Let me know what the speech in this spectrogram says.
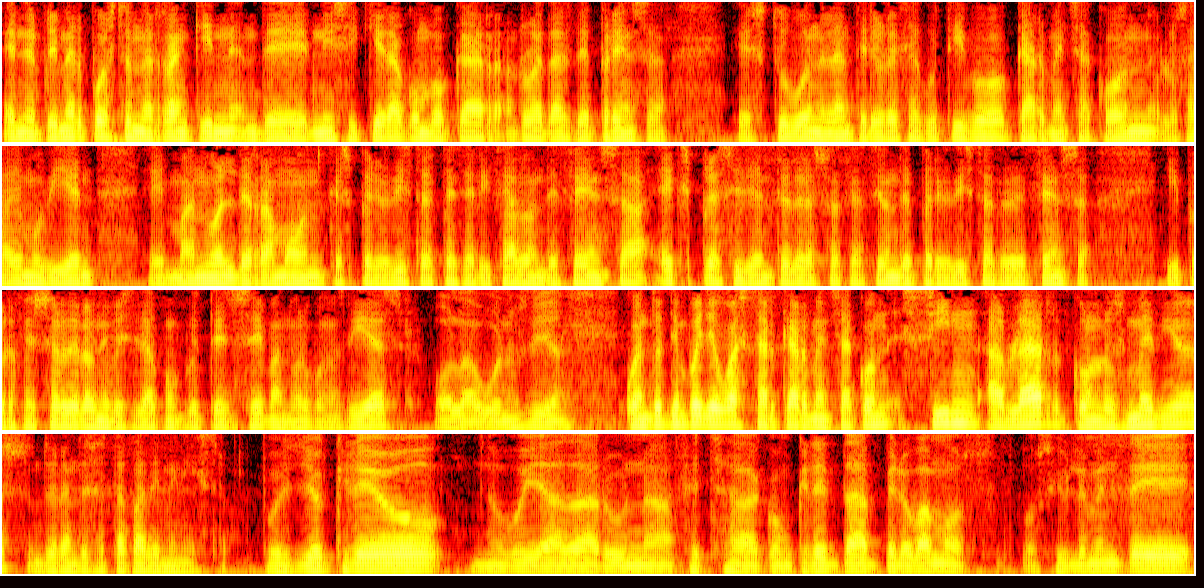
En el primer puesto en el ranking de ni siquiera convocar ruedas de prensa estuvo en el anterior ejecutivo Carmen Chacón, lo sabe muy bien, eh, Manuel de Ramón, que es periodista especializado en defensa, expresidente de la Asociación de Periodistas de Defensa y profesor de la Universidad Complutense. Manuel, buenos días. Hola, buenos días. ¿Cuánto tiempo llegó a estar Carmen Chacón sin hablar con los medios durante su etapa de ministro? Pues yo creo, no voy a dar una fecha concreta, pero vamos, posiblemente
